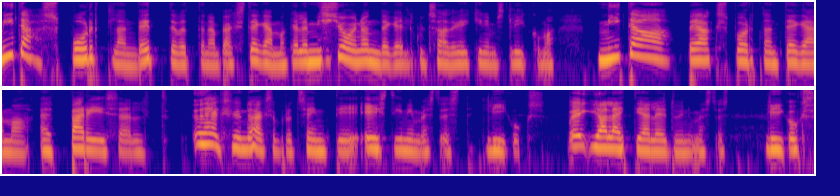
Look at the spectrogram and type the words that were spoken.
mida Sportland ettevõttena peaks tegema, kelle missioon on tegelikult saada kõik inimesed liikuma, mida peaks Sportland tegema, et päriselt üheksakümmend üheksa protsenti Eesti inimestest liiguks ja Läti ja Leedu inimestest liiguks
